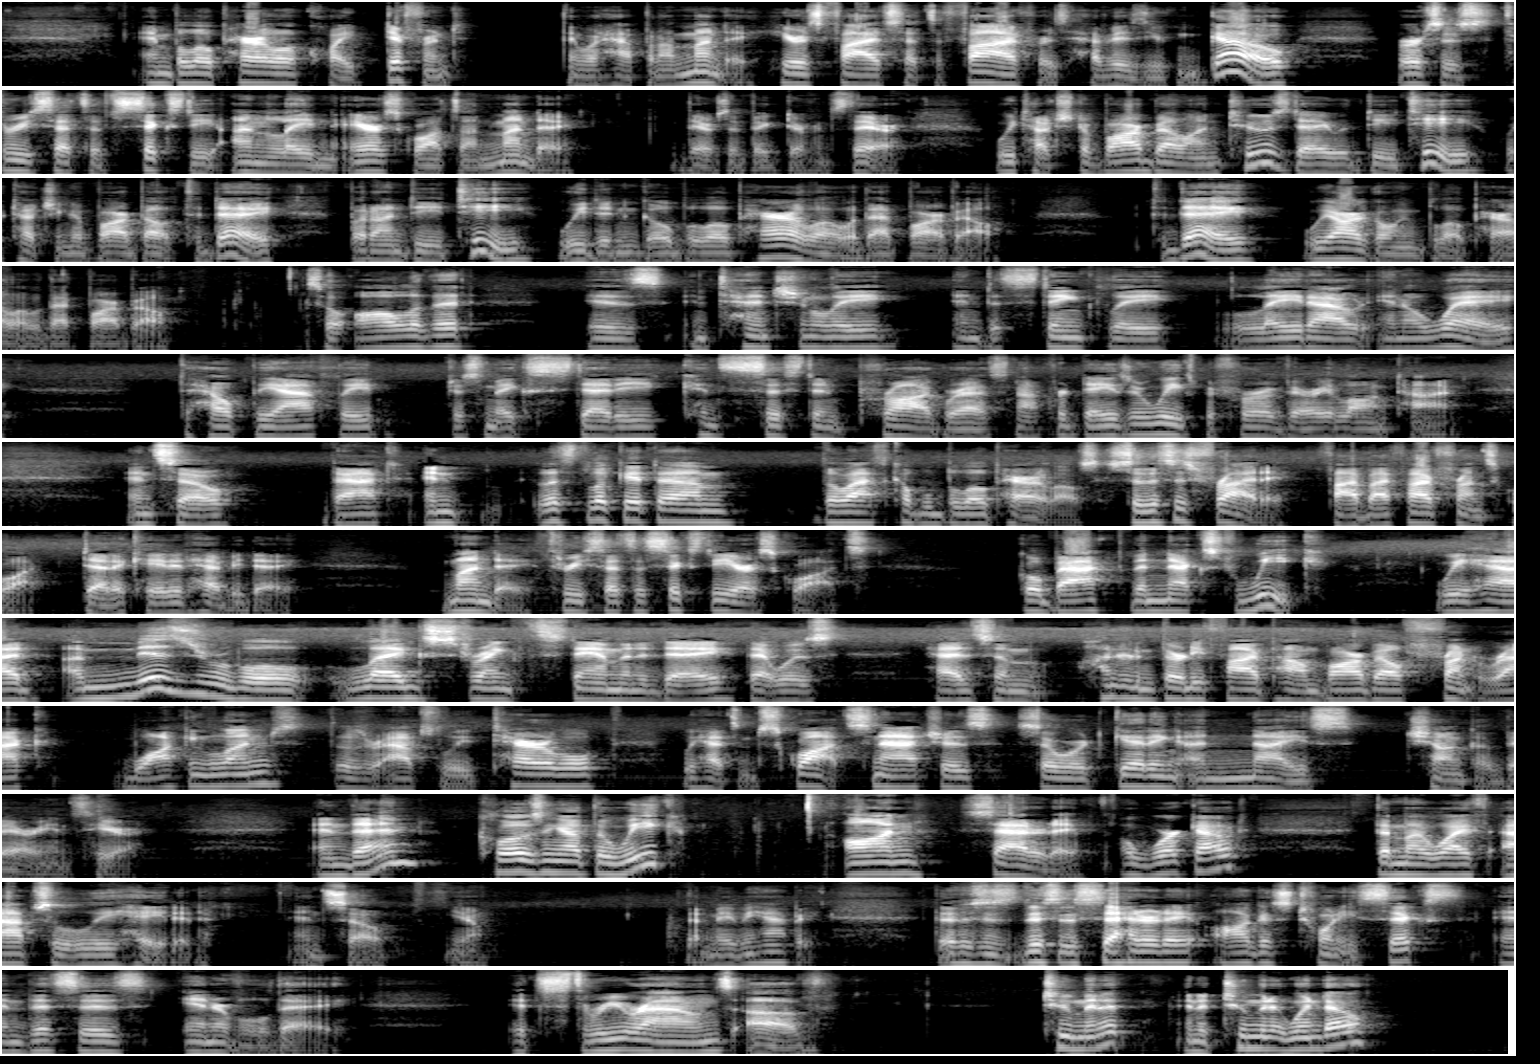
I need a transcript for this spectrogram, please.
And below parallel, quite different than what happened on Monday. Here's five sets of five for as heavy as you can go versus three sets of 60 unladen air squats on Monday. There's a big difference there. We touched a barbell on Tuesday with DT. We're touching a barbell today, but on DT, we didn't go below parallel with that barbell. Today, we are going below parallel with that barbell. So all of it is intentionally and distinctly laid out in a way to help the athlete just make steady, consistent progress, not for days or weeks, but for a very long time. And so that, and let's look at um, the last couple below parallels. So this is Friday, 5 by 5 front squat, dedicated heavy day. Monday, three sets of 60 air squats. Go back to the next week. We had a miserable leg strength stamina day that was had some 135 pound barbell front rack walking lunge. Those are absolutely terrible. We had some squat snatches, so we're getting a nice chunk of variance here. And then closing out the week on Saturday, a workout that my wife absolutely hated. And so, you know, that made me happy. This is, this is Saturday, August 26th, and this is interval day. It's three rounds of two minute in a two minute window,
